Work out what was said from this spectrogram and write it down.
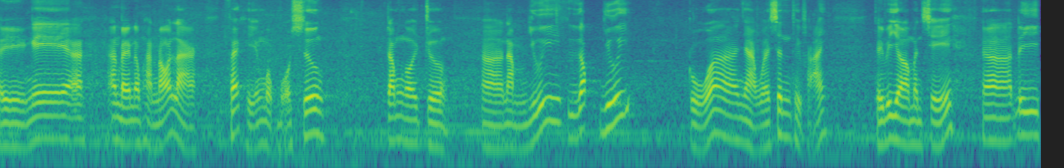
Thì nghe à, anh bạn đồng hành nói là phát hiện một bộ xương trong ngôi trường à, nằm dưới góc dưới của nhà vệ sinh thì phải. Thì bây giờ mình sẽ à, đi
